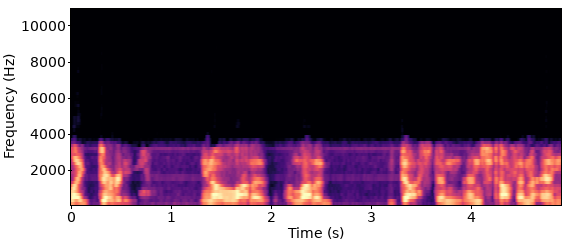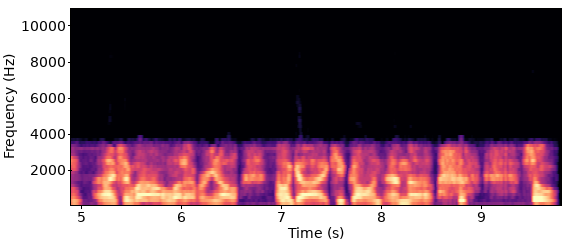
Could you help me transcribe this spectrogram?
like dirty. You know, a lot of a lot of dust and and stuff. And and, and I say, well, whatever. You know, I'm a guy. Keep going. And uh, so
